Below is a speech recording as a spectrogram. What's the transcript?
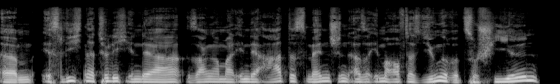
Ähm, es liegt natürlich in der, sagen wir mal, in der Art des Menschen, also immer auf das Jüngere zu schielen.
